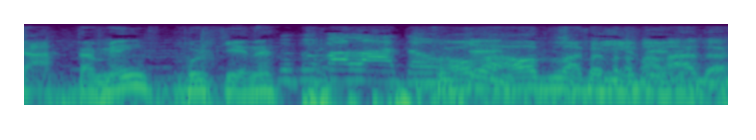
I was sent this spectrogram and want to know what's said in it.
Ah, também? Por quê, né? Foi pra balada ontem. Olha lá, olha o Você foi pra dele. balada?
